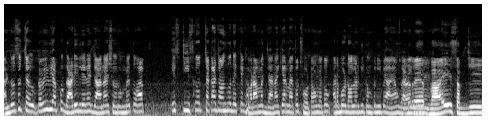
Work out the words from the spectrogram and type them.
एंड दोस्तों कभी भी आपको गाड़ी लेने जाना है शोरूम में तो आप इस चीज़ को चकाचौंध को देख के घबरा मत जाना कि यार मैं तो छोटा हूँ मैं तो अरबों डॉलर की कंपनी पे आया हूँ गाड़ी अरे भाई सब्ज़ी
